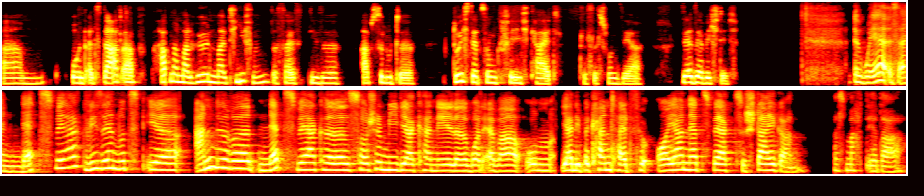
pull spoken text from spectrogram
Ähm, und als Startup hat man mal Höhen, mal Tiefen. Das heißt, diese absolute Durchsetzungsfähigkeit, das ist schon sehr, sehr, sehr wichtig. Aware ist ein Netzwerk. Wie sehr nutzt ihr andere Netzwerke, Social-Media-Kanäle, whatever, um ja die Bekanntheit für euer Netzwerk zu steigern? Was macht ihr da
